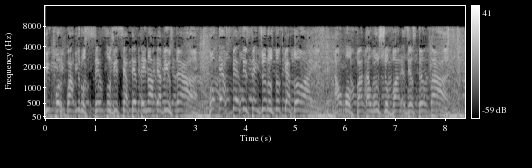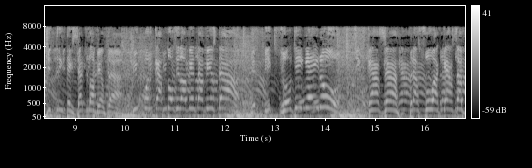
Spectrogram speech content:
e por 479 à vista. Ou 10 vezes sem juros dos cartões. Almofada luxo várias estampas de 37,90 e por 14,90 vista. Refixou dinheiro de casa para sua casa.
